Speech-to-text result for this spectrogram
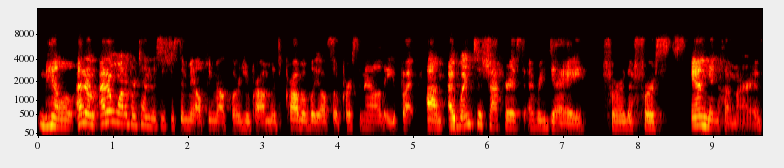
male i don't i don't want to pretend this is just a male female clergy problem it's probably also personality but um, i went to Shacharis every day for the first and mincha Maariv,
